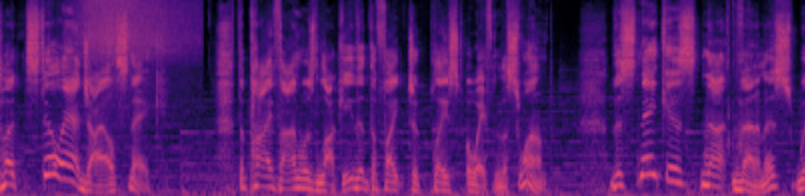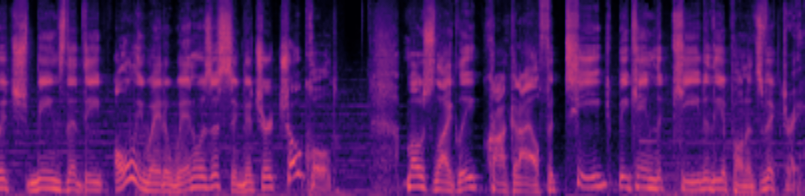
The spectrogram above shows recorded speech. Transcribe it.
but still agile snake. The python was lucky that the fight took place away from the swamp. The snake is not venomous, which means that the only way to win was a signature chokehold. Most likely, crocodile fatigue became the key to the opponent's victory.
